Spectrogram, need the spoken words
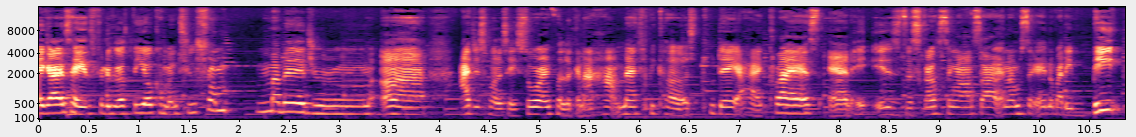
Hey guys, hey, it's Pretty Girl Theo coming to you from my bedroom. Uh, I just want to say sorry for looking a hot mess because today I had class and it is disgusting outside and I'm saying ain't nobody beat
